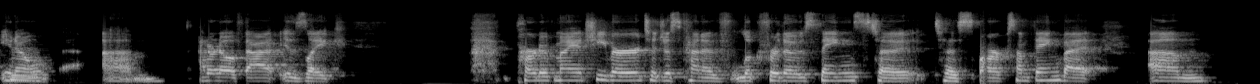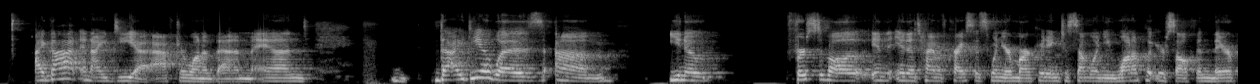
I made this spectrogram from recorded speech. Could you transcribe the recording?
you know mm. um, i don't know if that is like part of my achiever to just kind of look for those things to to spark something but um, i got an idea after one of them and the idea was um, you know first of all in in a time of crisis when you're marketing to someone you want to put yourself in their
